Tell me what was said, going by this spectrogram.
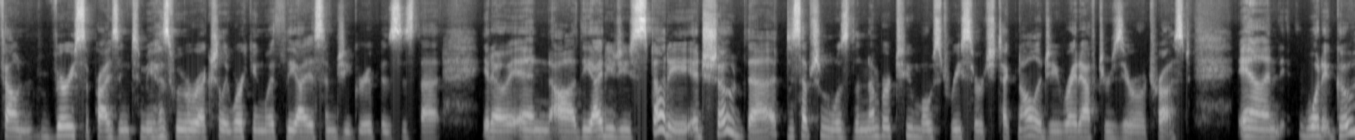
found very surprising to me as we were actually working with the ISMG group is is that you know in uh, the IDG study it showed that deception was the number two most researched technology right after zero trust, and what it goes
